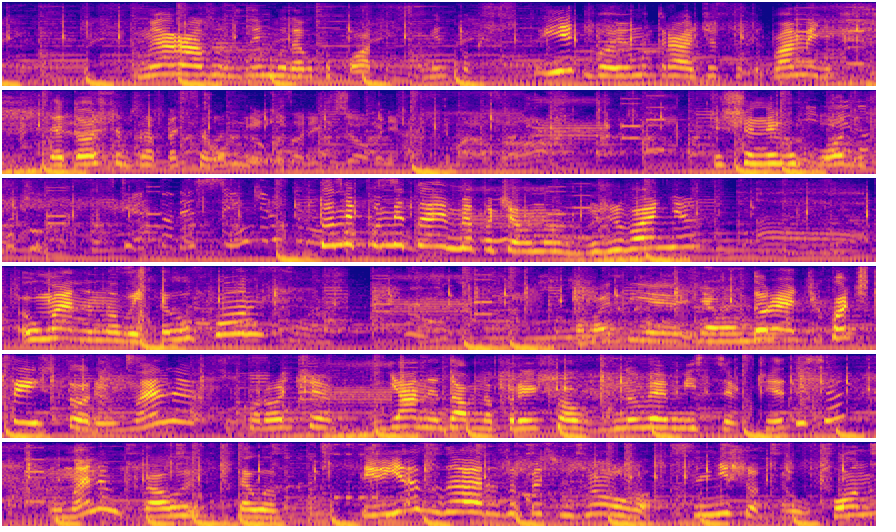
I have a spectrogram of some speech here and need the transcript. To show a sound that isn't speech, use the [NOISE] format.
Ми разом з ним будемо копатися. Він поки що стоїть, бо йому треба чистити пам'ять для того, щоб записувати відео. Ти ще не виходиш. Хто не пам'ятає, ми почали нове виживання. У мене новий телефон. Давайте я, я вам До речі, хочете історію? У мене, коротше, я недавно прийшов в нове місце вчитися, у мене вкрали телефон. І я зараз записую знову сильнішого телефону.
